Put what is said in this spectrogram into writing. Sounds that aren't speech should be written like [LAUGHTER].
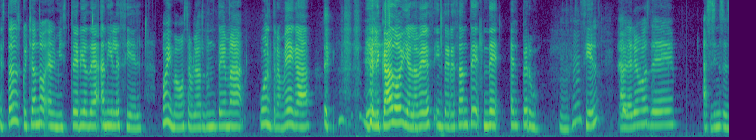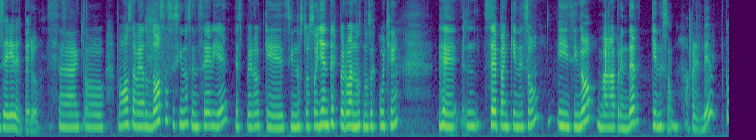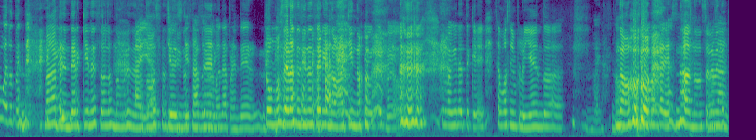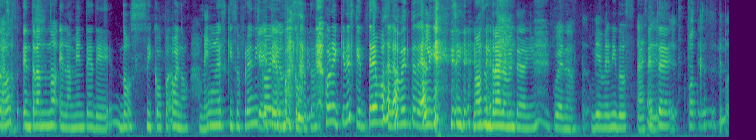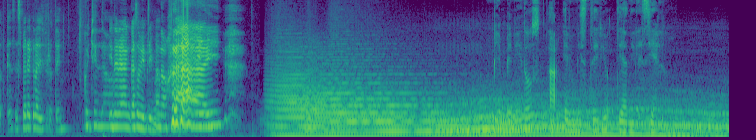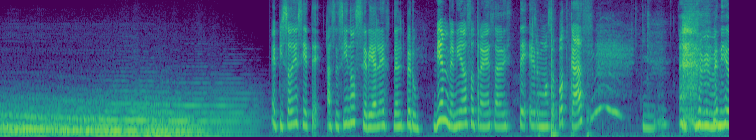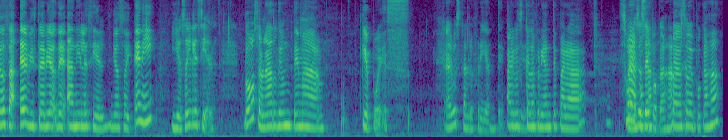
Estás escuchando El misterio de Anilesiel. Hoy vamos a hablar de un tema ultra mega [LAUGHS] delicado y a la vez interesante de el Perú. ¿Ciel? Hablaremos de asesinos en serie del Perú. Exacto. Vamos a ver dos asesinos en serie. Espero que si nuestros oyentes peruanos nos escuchen, eh, sepan quiénes son. Y si no, van a aprender quiénes son. ¿Aprender? ¿Cómo vas a aprender? Van a aprender [LAUGHS] quiénes son los nombres de los dos asesinos Yo, en estaba pensando, serie. van a aprender. ¿Cómo ser asesino en serie? No, aquí no. [LAUGHS] Qué feo. [LAUGHS] Imagínate que estamos influyendo. a- Bueno, No. no. No, no, solamente estamos caso. entrándonos en la mente de dos psicópatas, bueno, un esquizofrénico ¿Qué te y un pasa? psicópata. Ahora quieres que entremos a la mente de alguien. Sí, vamos a entrar a la mente de alguien. Bueno, bienvenidos a este, Este podcast. Este podcast. Espero que lo disfruten. Escúchenlo. Y no le hagan caso a mi prima. No. [LAUGHS] Bye. Bienvenidos a El Misterio de Anilesiel. Episodio 7. Asesinos seriales del Perú. Bienvenidos otra vez a este hermoso podcast. [LAUGHS] Bienvenidos a El Misterio de Annie Leciel. Yo soy Eni. Y yo soy Leciel. Vamos a hablar de un tema que pues Algo escalofriante. algo escalofriante para su Para época. sus épocas, ajá. Para su época, ajá.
